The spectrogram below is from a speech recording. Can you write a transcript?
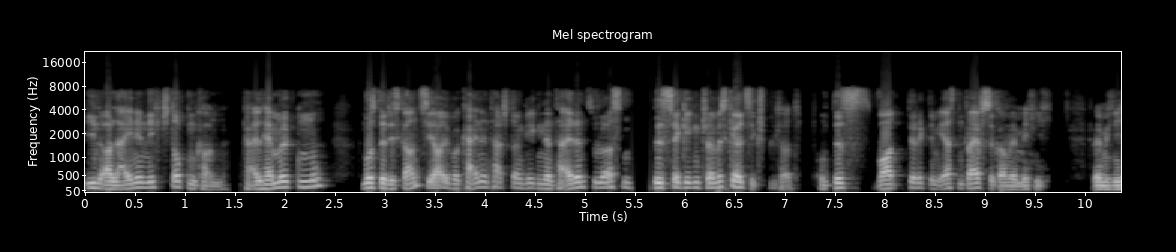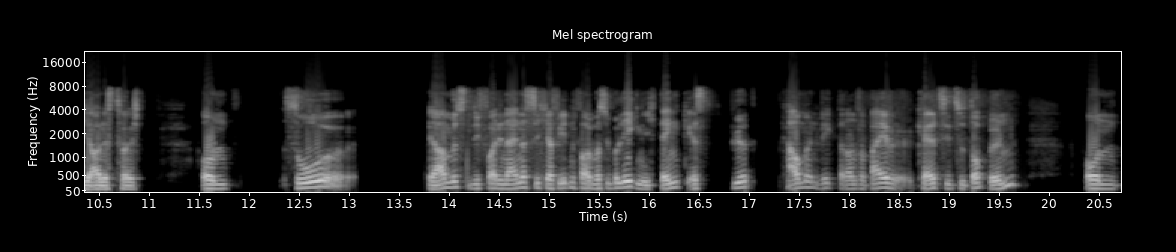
ihn alleine nicht stoppen kann. Kyle Hamilton musste das ganze Jahr über keinen Touchdown gegen den Titan zulassen, bis er gegen Travis Kelsey gespielt hat. Und das war direkt im ersten Drive sogar, wenn mich nicht, wenn mich nicht alles täuscht. Und so ja, müssen die 49ers sich auf jeden Fall was überlegen. Ich denke, es führt kaum ein Weg daran vorbei, Kelsey zu doppeln. Und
